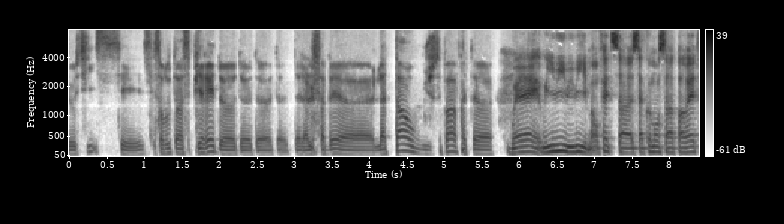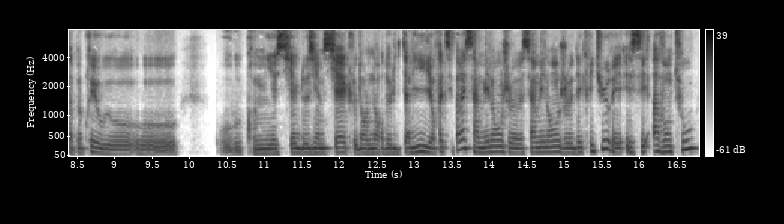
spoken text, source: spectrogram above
aussi c'est c'est sans doute inspiré de de de, l'alphabet euh, latin ou je sais pas en fait euh... ouais oui oui oui oui mais en fait ça ça commence à apparaître à peu près au, au au premier siècle, deuxième siècle, dans le nord de l'Italie. En fait, c'est pareil, c'est un mélange, c'est un mélange d'écriture et, c'est avant tout,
